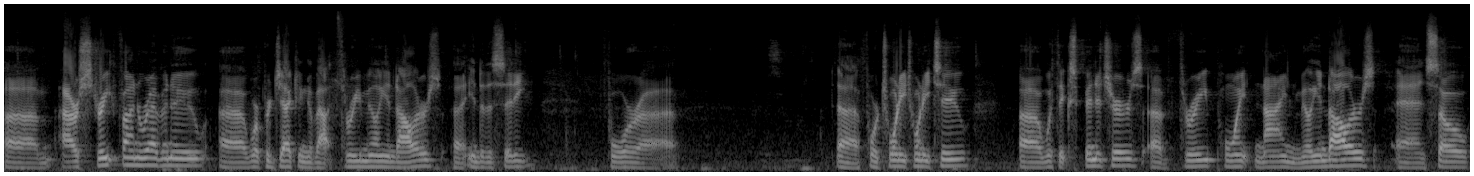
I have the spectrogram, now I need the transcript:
Um, Our street fund revenue, uh, we're projecting about $3 million uh, into the city for, uh, uh, for 2022 uh, with expenditures of $3.9 million. And so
